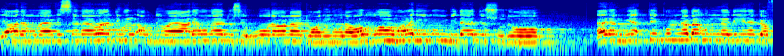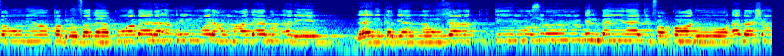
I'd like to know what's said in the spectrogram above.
يعلم ما في السماوات والأرض ويعلم ما تسرون وما تعلنون والله عليم بذات الصدور. ألم يأتكم نبأ الذين كفروا من قبل فذاقوا وبال أمرهم ولهم عذاب أليم. ذلك بأنه كانت تأتيهم رسلهم بالبينات فقالوا أبشر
